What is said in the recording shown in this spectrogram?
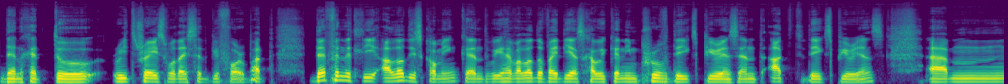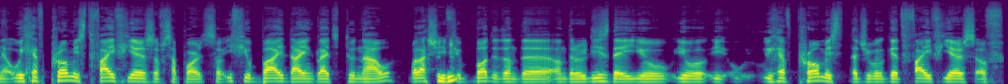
then had to retrace what I said before. But definitely a lot is coming, and we have a lot of ideas how we can improve the experience and add to the experience. Um, we have promised five years of support. So if you buy Dying Light 2 now, well, actually, mm-hmm. if you bought it on the on the release day, you, you, you we have promised that you will get five years of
